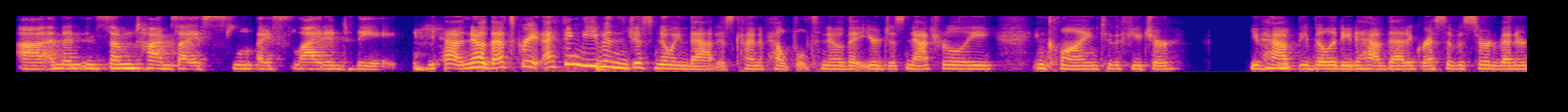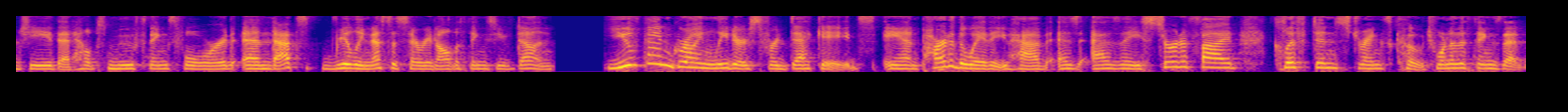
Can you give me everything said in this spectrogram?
uh, and then and sometimes I sl- I slide into the eight. Yeah, no, that's great. I think even just knowing that is kind of helpful to know that you're just naturally inclined to the future. You have mm-hmm. the ability to have that aggressive, assertive energy that helps move things forward, and that's really necessary in all the things you've done. You've been growing leaders for decades, and part of the way that you have as as a certified Clifton Strengths coach. One of the things that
